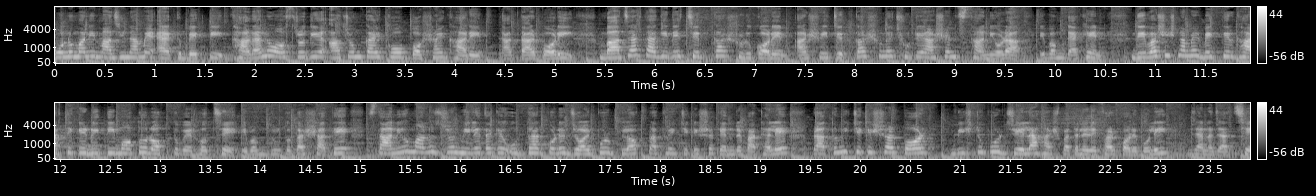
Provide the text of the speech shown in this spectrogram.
বনমালী মাঝি নামে এক ব্যক্তি ধারালো অস্ত্র দিয়ে আচমকায় কোপ বসায় ঘাড়ে। আর তারপরেই বাজার তাগিদে চিৎকার শুরু করেন। আর সেই চিৎকার শুনে ছুটে আসেন স্থানীয়রা এবং দেখেন দেবাশিস নামের ব্যক্তির ঘাট থেকে রীতিমতো রক্ত বের হচ্ছে এবং দ্রুততার সাথে স্থানীয় মানুষজন মিলে তাকে উদ্ধার করে জয়পুর ব্লক প্রাথমিক চিকিৎসা কেন্দ্রে পাঠালে প্রাথমিক চিকিৎসার পর বিষ্ণুপুর জেলা হাসপাতালে রেফার করে বলেই জানা যাচ্ছে।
